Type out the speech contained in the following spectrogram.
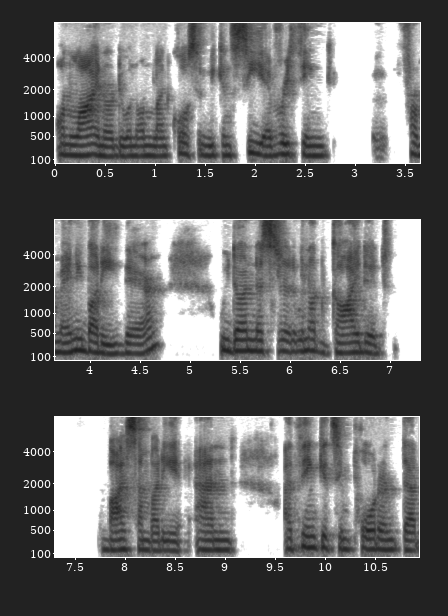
online or do an online course and we can see everything uh, from anybody there we don't necessarily we're not guided by somebody. And i think it's important that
